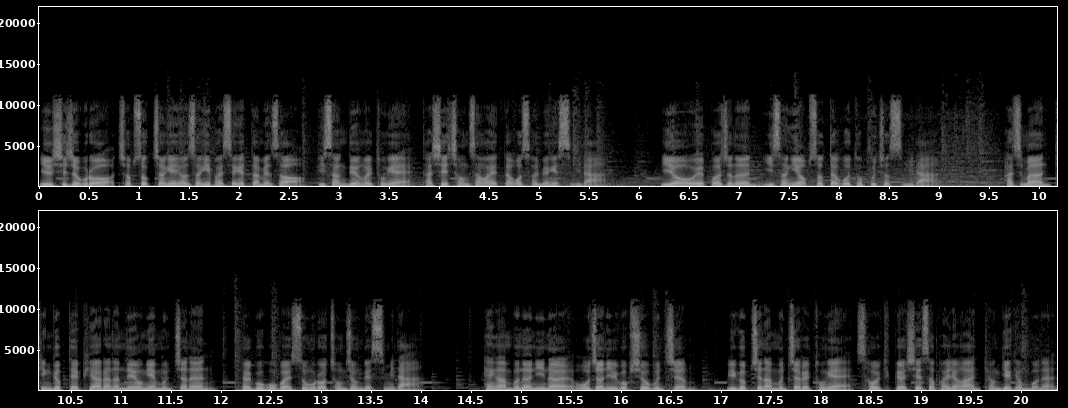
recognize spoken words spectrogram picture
일시적으로 접속 장애 현상이 발생했다면서 비상 대응을 통해 다시 정상화했다고 설명했습니다. 이어 웹 버전은 이상이 없었다고 덧붙였습니다. 하지만 긴급 대피하라는 내용의 문자는 결국 오발송으로 정정됐습니다. 행안부는 이날 오전 7시 5분쯤 위급재난 문자를 통해 서울특별시에서 발령한 경계 경보는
